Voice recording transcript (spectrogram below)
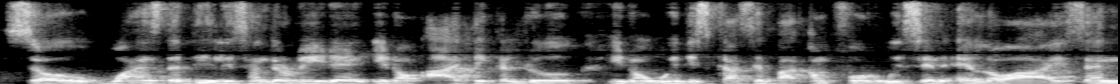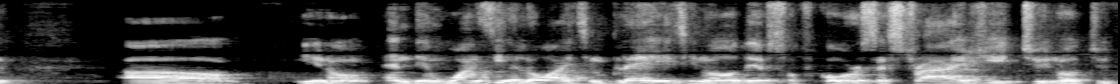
so once the deal is underwritten you know i take a look. You know we discuss it back and forth. We send LOIs and uh, you know, and then once the LOI is in place, you know, there's of course a strategy to, you know, to,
